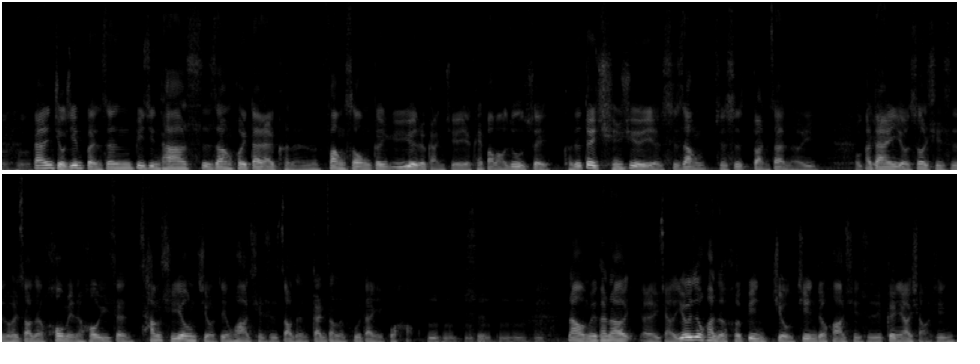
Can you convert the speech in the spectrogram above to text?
当然酒精本身毕竟它事实上会带来可能放松跟愉悦的感觉，也可以帮忙入睡，可是对情绪也事实上只是短暂而已。那当然有时候其实会造成后面的后遗症，长期用酒精的话，其实造成肝脏的负担也不好。嗯哼，是。嗯哼哼。那我们看到，呃，假如忧郁症患者合并酒精的话，其实更要小心，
